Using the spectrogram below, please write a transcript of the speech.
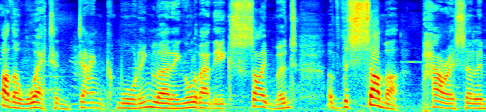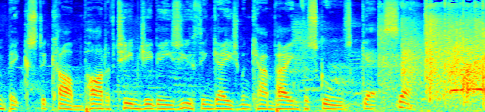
rather wet and dank morning learning all about the excitement of the summer Paris Olympics to come, part of Team GB's youth engagement campaign for schools Get Set.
